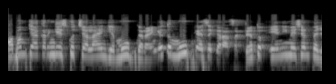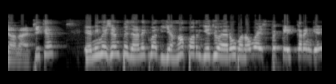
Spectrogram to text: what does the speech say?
अब हम क्या करेंगे, इसको चलाएँगे मूव कराएँगे तो मूव कैसे करा सकते हैं? तो एनिमेशन पे जाना है, ठीक है? एनिमेशन पे जाने के बाद यहाँ पर ये जो एरो बना हुआ है, इस पे क्लिक करेंगे।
